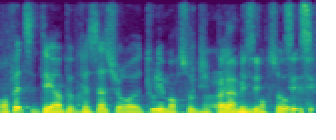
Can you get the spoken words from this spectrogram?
En fait, c'était à peu près ça sur euh, tous les morceaux que j'ai Voilà, pas aimé mais le morceau. c'est- c'est-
